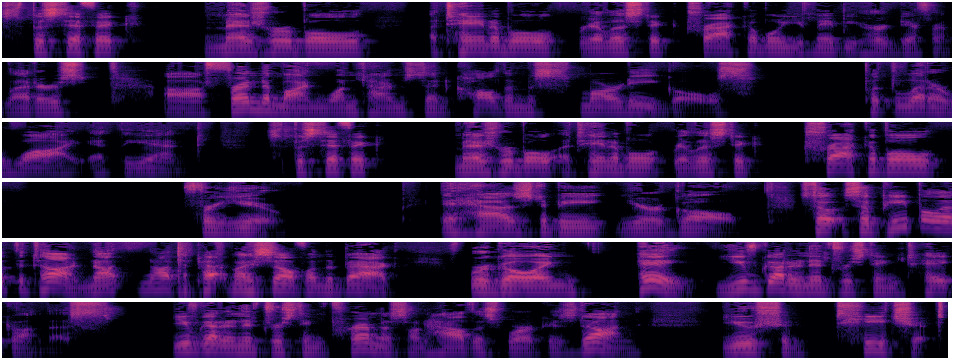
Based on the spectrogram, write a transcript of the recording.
specific, measurable, attainable, realistic, trackable. You've maybe heard different letters. A friend of mine one time said, call them SMART-E goals. Put the letter Y at the end. Specific, measurable, attainable, realistic, trackable for you. It has to be your goal. So, so people at the time, not, not to pat myself on the back, were going, hey, you've got an interesting take on this. You've got an interesting premise on how this work is done. You should teach it.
